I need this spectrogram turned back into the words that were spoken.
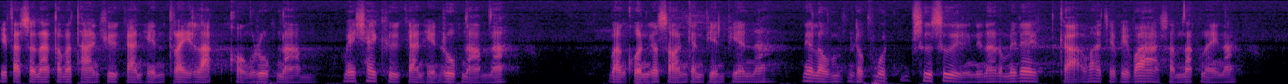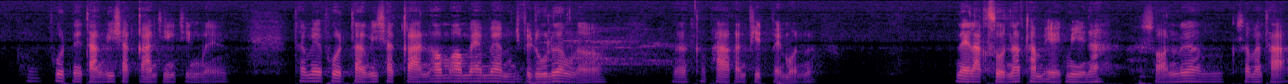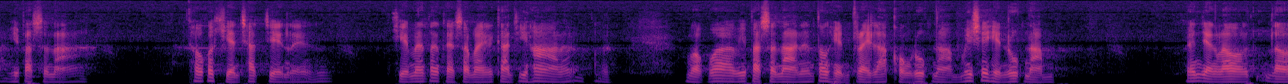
วิปัสสนากรรมฐานคือการเห็นไตรลักษณ์ของรูปนาม ไม่ใช่คือการเห็นรูปนามนะ บางคนก็สอนกันเพี้ยนๆนะเนี่ยเราเราพูดซื่อๆอย่างนี้นะเราไม่ได้กะว่าจะไปว่าสำนักไหนนะ พูดในทางวิชาการจริง ๆ เลย ถ้าไม่พูดทางวิชาการอ้อมอ้อมแอมแอมจะไปรู้เรื่องเหรอนะก็พากันผิดไปหมด ในหลักสูตรนักธรรมเอกมีนะ สอนเรื่องสมถะวิปัสสนา เขาก็เขียนชัดเจนเลย เขียนมาตั้งแต่สมัยการที่ห้าแล้วบอกว่าวิปัสสนานั้นต้องเห็นไตรลักษณ์ของรูปนาม ไม่ใช่เห็นรูปนามเพราะฉะนั้นอย่างเราเรา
